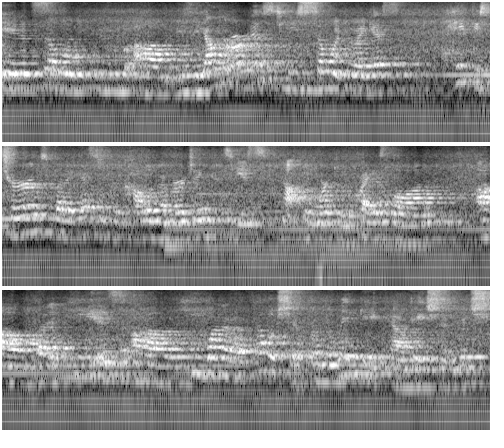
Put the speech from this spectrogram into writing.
is someone who um, is a younger artist. He's someone who I guess, I hate these terms, but I guess you could call him emerging because he's not been working quite as long. Um, but he is, uh, he won a fellowship from the Windgate Foundation, which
